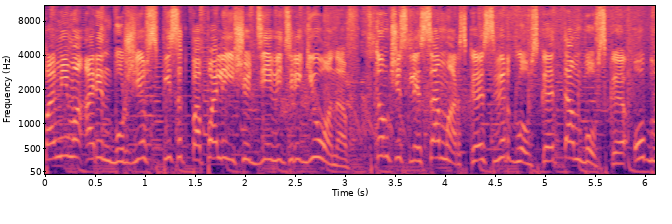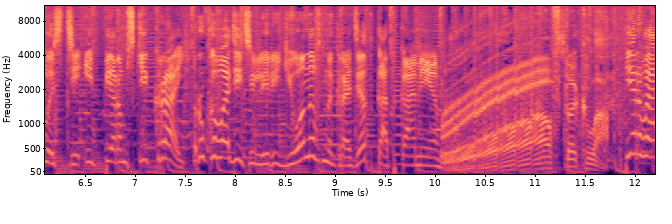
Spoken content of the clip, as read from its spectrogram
Помимо Оренбуржья в список попали еще 9 регионов, в том числе Самарская, Свердловская, Тамбовская области и Пермский край. Руководители регионов наградят катками. Автоклаб. Первая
